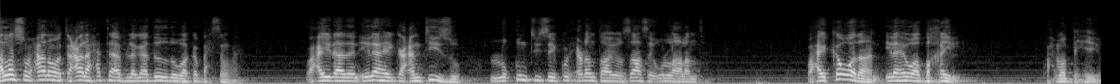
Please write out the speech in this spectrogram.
Alla subxaana wa tacaala xataa aflagaadadooda waa ka baxsan waaya waxay yidhahdeen ilaahay gacantiisu luquntiisay ku xidhan tahay oo saasay u laalan tahay. Waxay ka wadaan ilaahay waa bakhayl wax ma bixiyo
